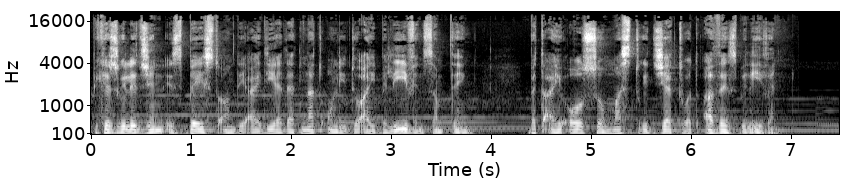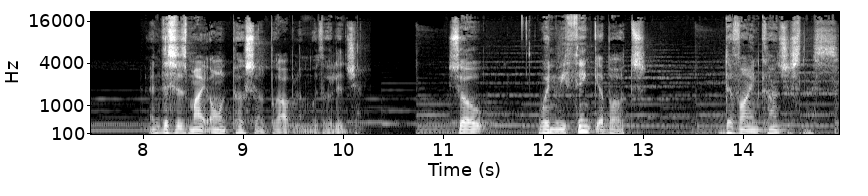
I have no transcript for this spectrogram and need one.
Because religion is based on the idea that not only do I believe in something, but I also must reject what others believe in. And this is my own personal problem with religion. So, when we think about divine consciousness,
